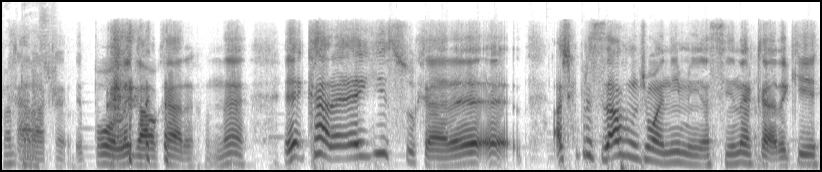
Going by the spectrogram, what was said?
Fantástico. Caraca, pô, legal, cara, né? É, cara, é isso, cara. é- é- acho que precisavam de um anime assim, né, cara? Que,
